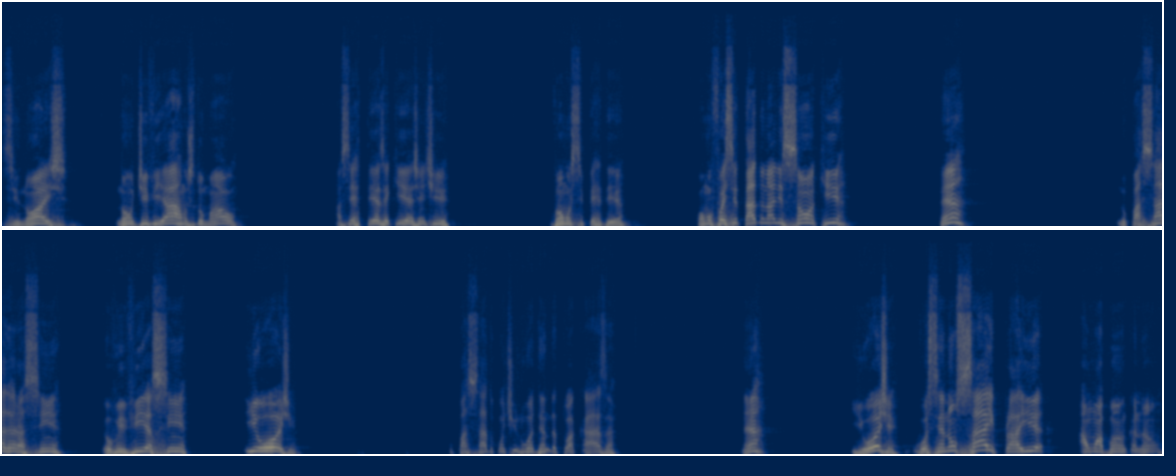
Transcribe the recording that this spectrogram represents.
Se nós não desviarmos do mal, a certeza é que a gente vamos se perder. Como foi citado na lição aqui, né? No passado era assim, eu vivia assim, e hoje o passado continua dentro da tua casa, né? E hoje você não sai para ir a uma banca, não.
